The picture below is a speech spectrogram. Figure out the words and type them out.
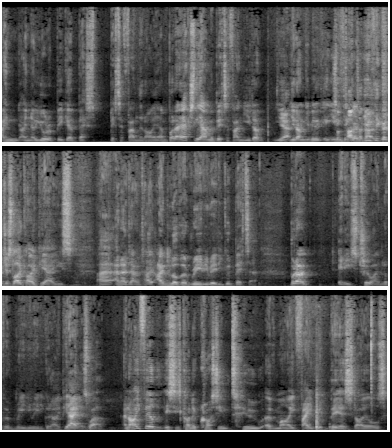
I, I know you're a bigger best bitter fan than I am, but I actually am a bitter fan. You don't, you, Yeah. you don't give me. You Sometimes think I, I you think I just like IPAs, uh, and I don't. I, I love a really really good bitter, but I, it is true I love a really really good IPA as well. And I feel that this is kind of crossing two of my favourite beer styles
